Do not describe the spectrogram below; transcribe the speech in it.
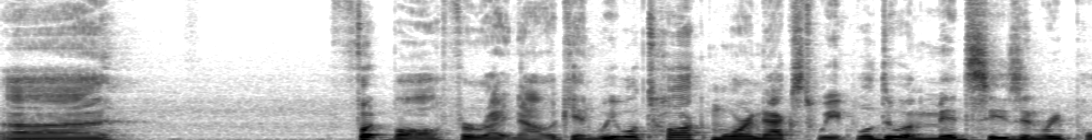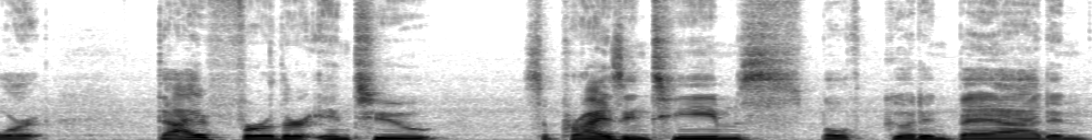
uh, football for right now. Again, we will talk more next week. We'll do a midseason report, dive further into surprising teams, both good and bad, and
